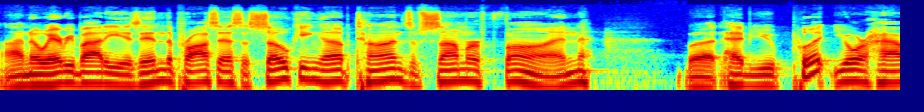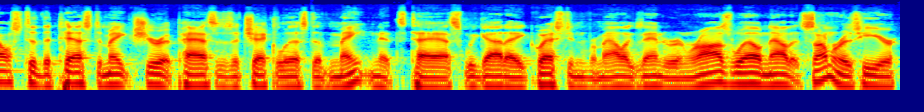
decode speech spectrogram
I know everybody is in the process of soaking up tons of summer fun, but have you put your house to the test to make sure it passes a checklist of maintenance tasks? We got a question from Alexander and Roswell. Now that summer is here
